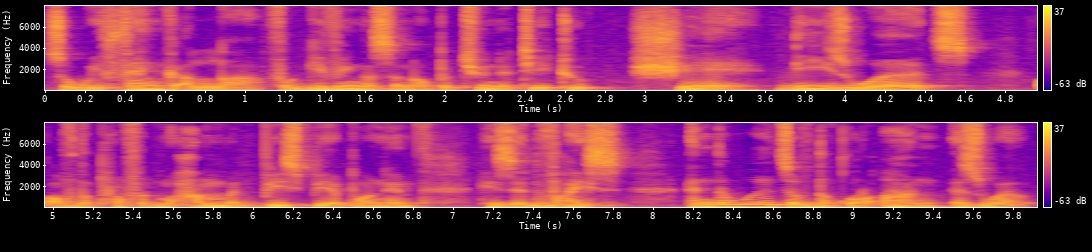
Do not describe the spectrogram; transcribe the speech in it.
So we thank Allah for giving us an opportunity to share these words of the Prophet Muhammad, peace be upon him, his advice, and the words of the Quran as well.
